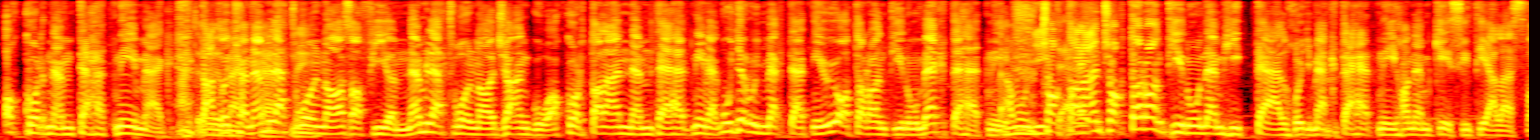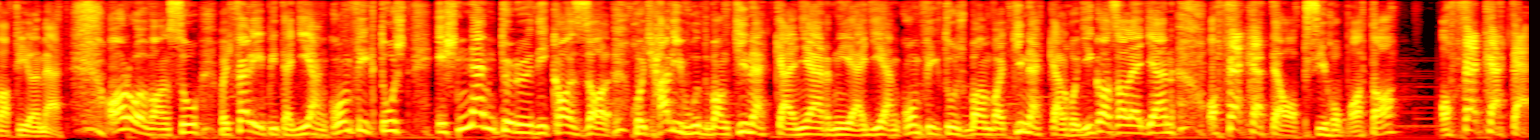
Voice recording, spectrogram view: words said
akkor nem tehetné meg. Hát Tehát, hogyha nem lett volna az a film, nem lett volna a Django, akkor talán nem tehetné meg. Ugyanúgy megtehetné ő a Tarantino, megtehetné. Amúgy csak talán egy... csak Tarantino nem hitt el, hogy megtehetné, ha nem készíti el ezt a filmet. Arról van szó, hogy felépít egy ilyen konfliktust, és nem törődik azzal, hogy Hollywoodban kinek kell nyernie egy ilyen konfliktusban, vagy kinek kell, hogy igaza legyen. A fekete a pszichopata, a fekete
